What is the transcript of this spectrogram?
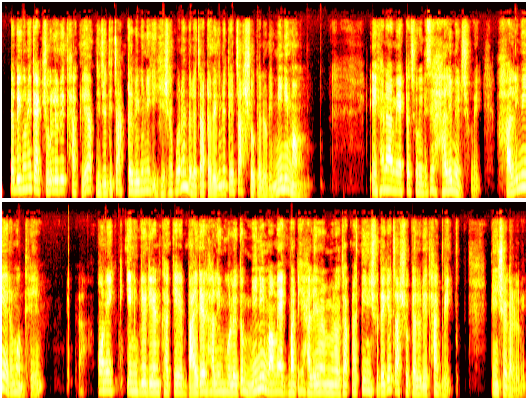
একটা বেগুনিতে ১০০ ক্যালোরি থাকলে আপনি যদি চারটা বেগুনি হিসাব করেন তাহলে চারটা বেগুনিতে ৪০০ ক্যালোরি মিনিমাম। এখানে আমি একটা ছবি দিছি হালিমের ছবি। হালিমের মধ্যে অনেক ইনগ্রেডিয়েন্ট থাকে। বাইরের হালিম হলে তো মিনিমাম ১ বাটি হালিমের মধ্যে আপনার ৩০০ থেকে ৪০০ ক্যালোরি থাকবেই। ৩০০ ক্যালোরি।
